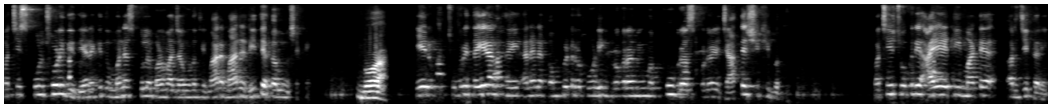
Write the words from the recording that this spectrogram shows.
પછી સ્કૂલ છોડી દીધી. એને કીધું મને સ્કૂલે ભણવા જવું નથી. મારે મારે રીતે કરવું છે કઈ. એ છોકરી તૈયાર થઈ અને એને કમ્પ્યુટર કોડિંગ પ્રોગ્રામિંગમાં ખૂબ રસ પડ્યો. એ જાતે શીખી બધું. પછી એ છોકરી આઈઆઈટી માટે અરજી કરી.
